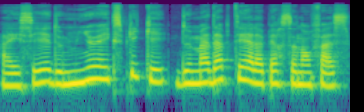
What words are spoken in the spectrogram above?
à essayer de mieux expliquer, de m'adapter à la personne en face,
